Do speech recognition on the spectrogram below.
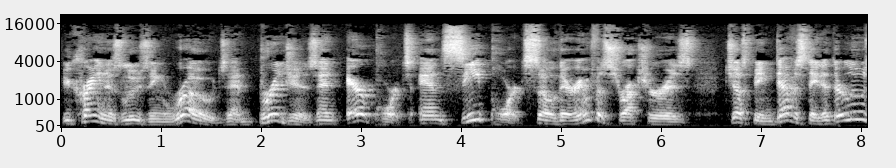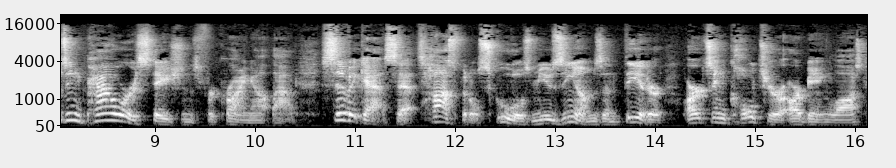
Ukraine is losing roads and bridges and airports and seaports, so their infrastructure is just being devastated. They're losing power stations for crying out loud. Civic assets, hospitals, schools, museums, and theater, arts and culture are being lost.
